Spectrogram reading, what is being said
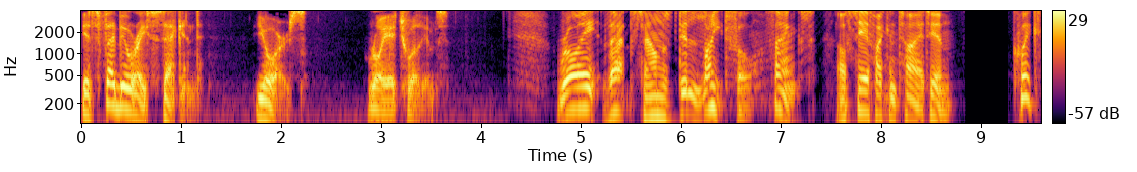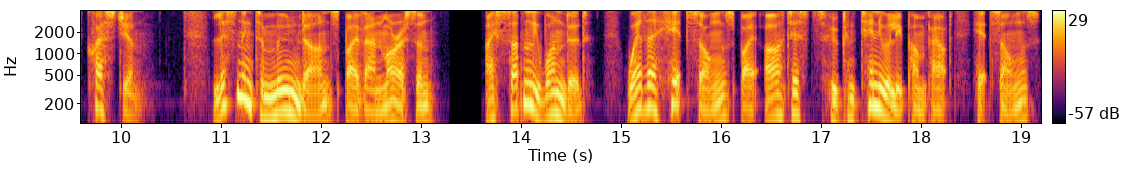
It's February 2nd. Yours, Roy H. Williams. Roy, that sounds delightful. Thanks. I'll see if I can tie it in. Quick question. Listening to Moondance by Van Morrison, I suddenly wondered whether hit songs by artists who continually pump out hit songs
